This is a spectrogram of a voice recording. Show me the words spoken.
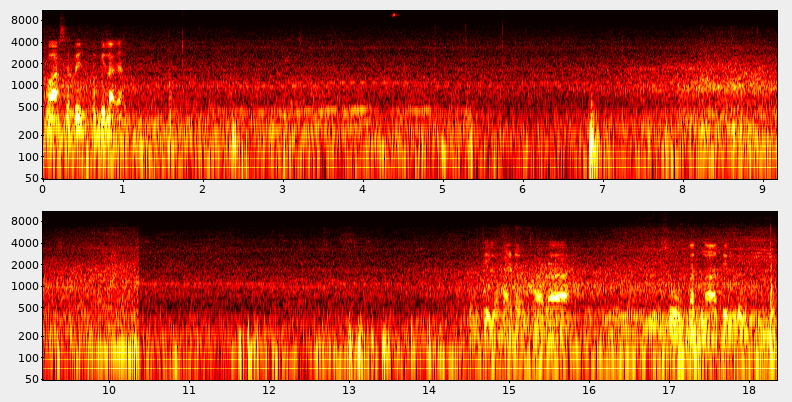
washer din sa kabila yan. Kunti lang idol para sukat natin dun.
